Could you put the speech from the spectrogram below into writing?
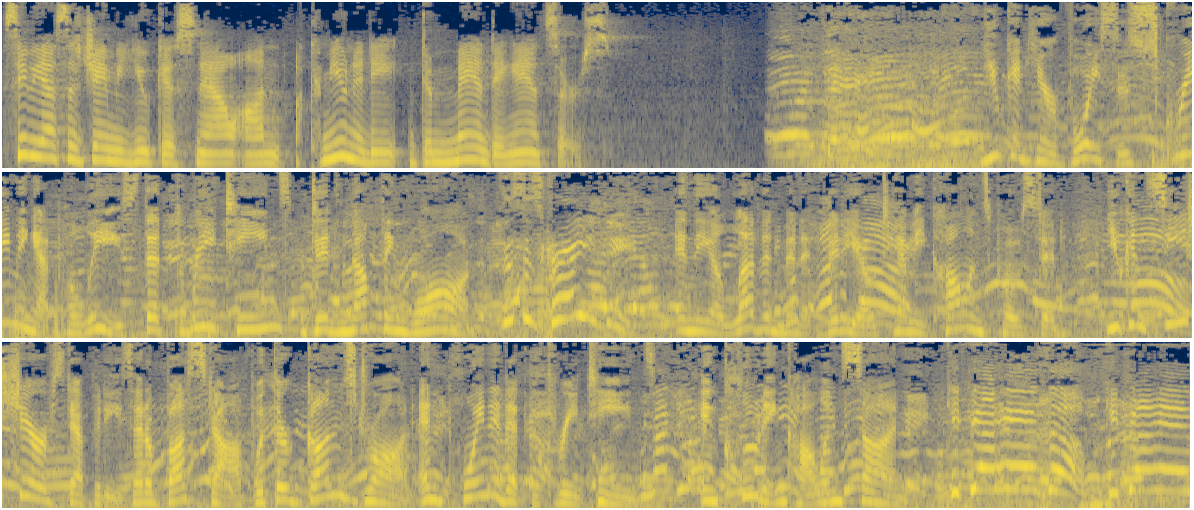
CBS's Jamie Yuccas now on a community demanding answers. You can hear voices screaming at police that three teens did nothing wrong. This is crazy. In the 11 minute video Tammy Collins posted, you can see sheriff's deputies at a bus stop with their guns drawn and pointed at the three teens, including Collins' son. Keep your hands up. Keep your hands up.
